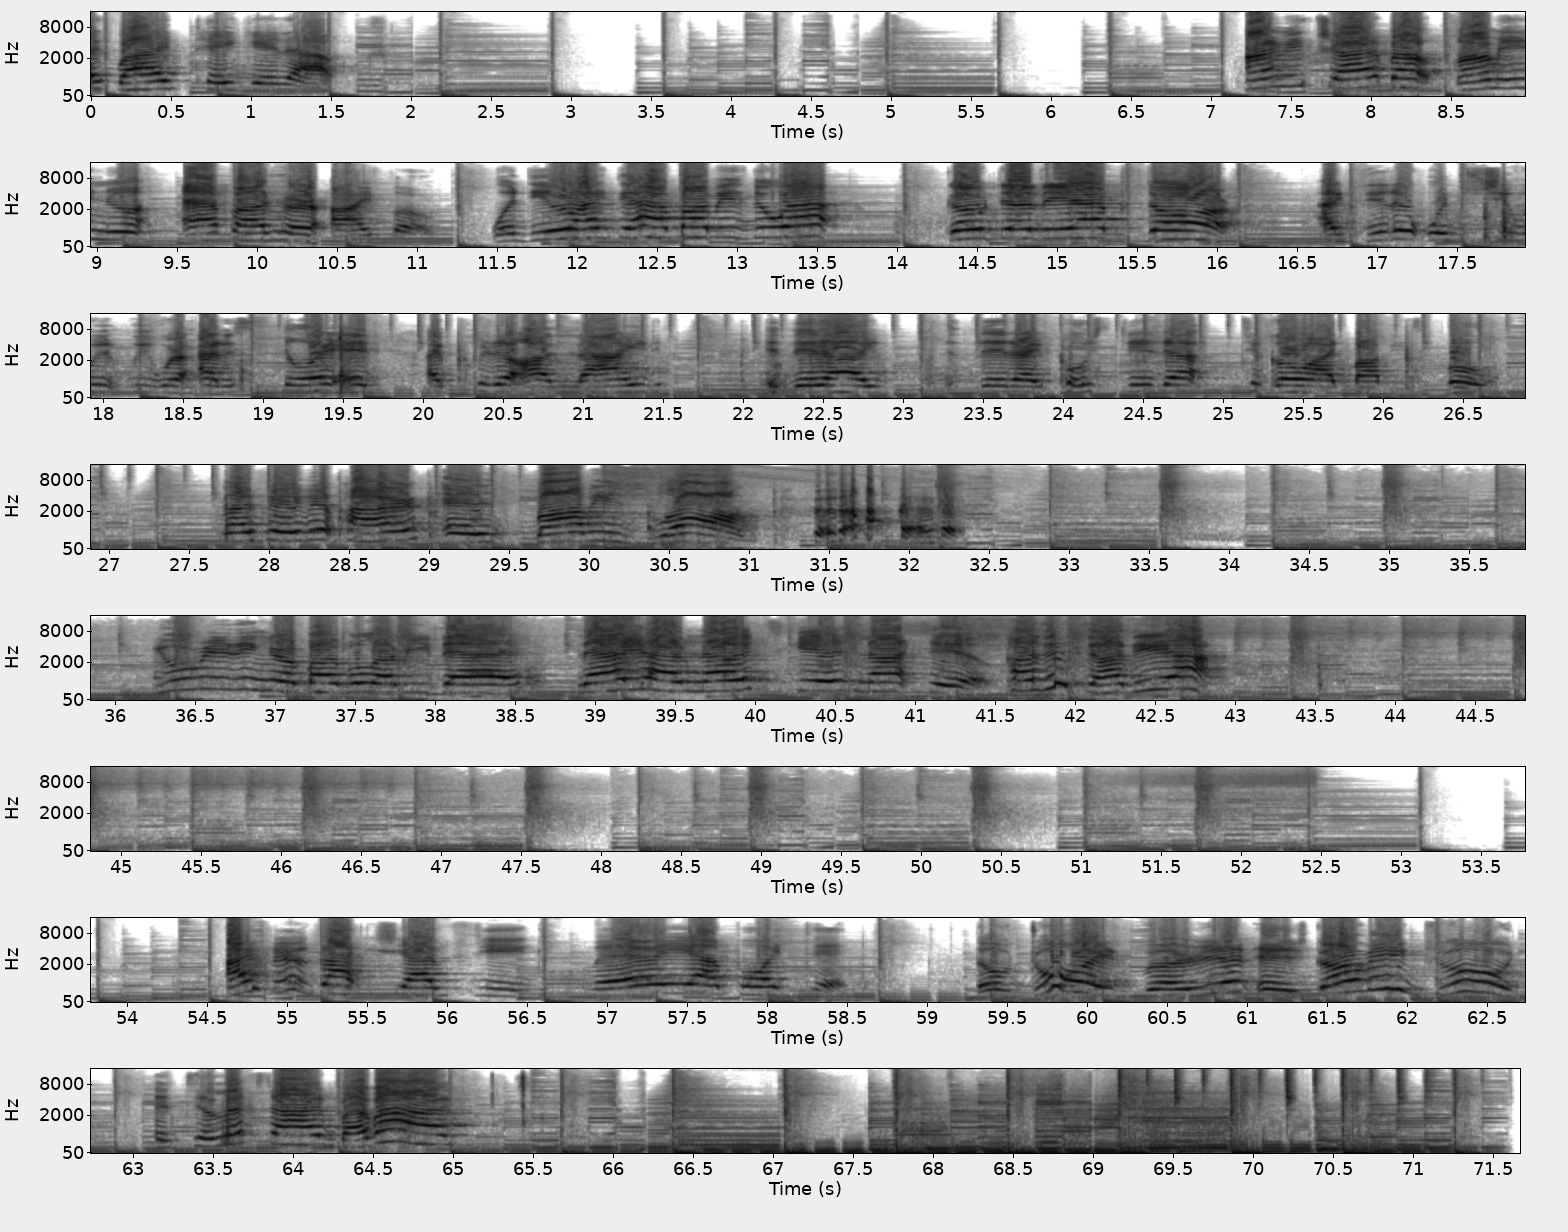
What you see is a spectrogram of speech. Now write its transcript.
if I take it out. I'm excited about mommy's new app on her iPhone. Would you like to have Mommy's new app? Go to the App Store. I did it when she went, we were at a store and I put it online and then I and then I posted it to go on Mommy's phone. My favorite part blog. You reading your Bible every day. Now you have no excuse not to. Cause it's study up. I forgot something very important. The Droid version is coming soon. Until next time, bye bye.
